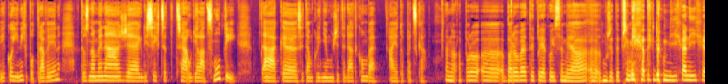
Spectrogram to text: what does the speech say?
jako jiných potravin. To znamená, že když si chcete třeba udělat smoothie, tak e, si tam klidně můžete dát kombe a je to pecka. Ano, a pro uh, barové typy, jako jsem já, uh, můžete přimíchat i do míchaných uh,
